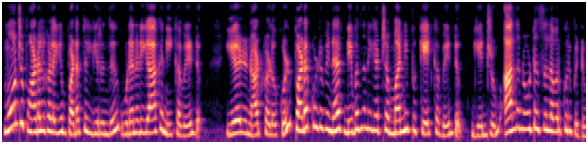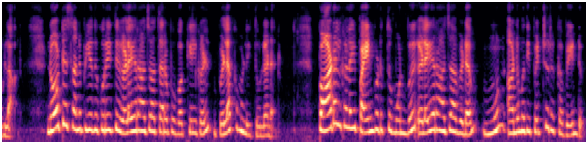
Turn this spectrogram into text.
மூன்று பாடல்களையும் படத்தில் இருந்து உடனடியாக நீக்க வேண்டும். ஏழு நாட்களுக்குள் படக்குழுவினர் நிபந்தனையற்ற மன்னிப்பு கேட்க வேண்டும் என்றும் அந்த நோட்டீஸில் அவர் குறிப்பிட்டுள்ளார். நோட்டீஸ் அனுப்பியது குறித்து இளையராஜா தரப்பு வக்கீல்கள் விளக்கமளித்துள்ளனர். பாடல்களை பயன்படுத்தும் முன்பு இளையராஜாவிடம் முன் அனுமதி பெற்றிருக்க வேண்டும்.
